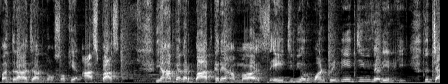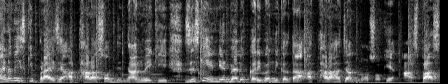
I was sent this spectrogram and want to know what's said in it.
पंद्रह हज़ार नौ सौ के आसपास। यहाँ पे अगर बात करें हम एट जीबी और one twenty eight GB variant की तो चाइना में इसकी प्राइस है अट्ठारह की, जिसकी इंडियन वैल्यू करीबन निकलता है अट्ठारह के आसपास।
